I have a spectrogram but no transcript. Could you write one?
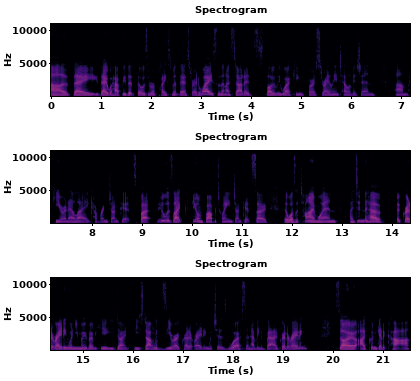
uh, they they were happy that there was a replacement there straight away. So then I started slowly working for Australian television um, here in LA, covering junkets. But it was like few and far between junkets. So there was a time when I didn't have a credit rating. When you move over here, you don't. You start Mm. with zero credit rating, which is worse than having a bad credit rating. So I couldn't get a car.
